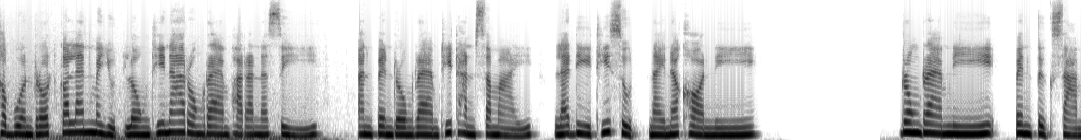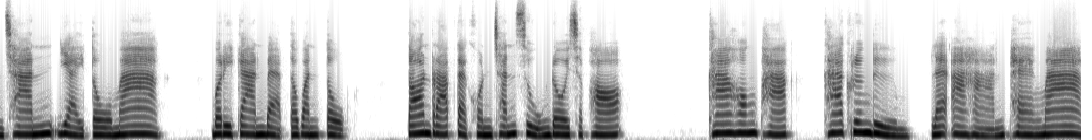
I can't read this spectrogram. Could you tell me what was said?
ขบวนรถก็แล่นมาหยุดลงที่หน้าโรงแรมพาราณสี อันเป็นโรงแรมที่ทันสมัยและดีที่สุดในนครนี้ โรงแรมนี้เป็นตึกสามชั้นใหญ่โตมาก บริการแบบตะวันตก ต้อนรับแต่คนชั้นสูงโดยเฉพาะ ค่าห้องพัก ค่าเครื่องดื่ม และอาหารแพงมาก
